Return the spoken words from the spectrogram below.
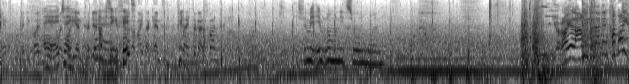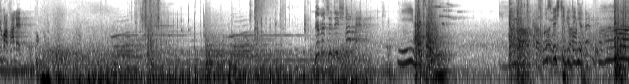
Jetzt, wo wir die Gold Hey, kontrollieren, können wir noch Hey. Dir gefällt's? Jahre weiterkämpfen. Vielleicht sogar 20. Ich will mir eben nur Munition holen. Die Royal Army will einen Konvoi überfallen. Dinge. Ah.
